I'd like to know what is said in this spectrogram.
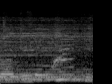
love you.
